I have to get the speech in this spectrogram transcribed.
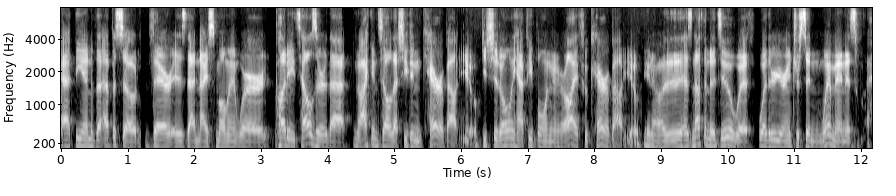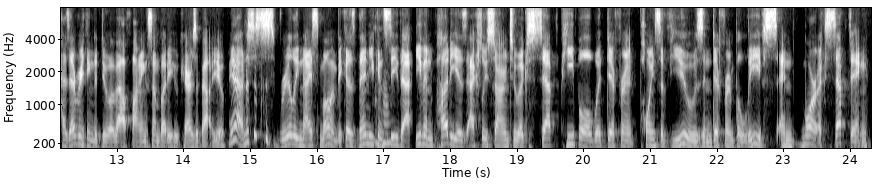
At the end of the episode, there is that nice moment where Putty tells her that, you know, I can tell that she didn't care about you. You should only have people in your life who care about you. You know, it has nothing to do with whether you're interested in women. It has everything to do about finding somebody who cares about you. Yeah, and it's just this really nice moment because then you can Uh-huh. see that even Putty is actually starting to accept people with different points of views and different beliefs and more accepting.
